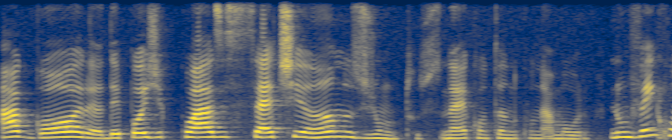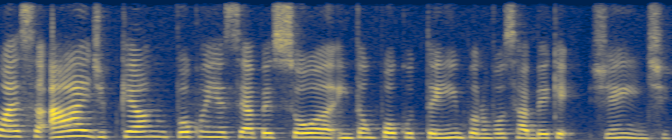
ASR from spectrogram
agora, depois de quase sete anos juntos, né? Contando com o namoro. Não vem com essa, ai, de porque eu não vou conhecer a pessoa em tão pouco tempo, eu não vou saber que. Gente,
